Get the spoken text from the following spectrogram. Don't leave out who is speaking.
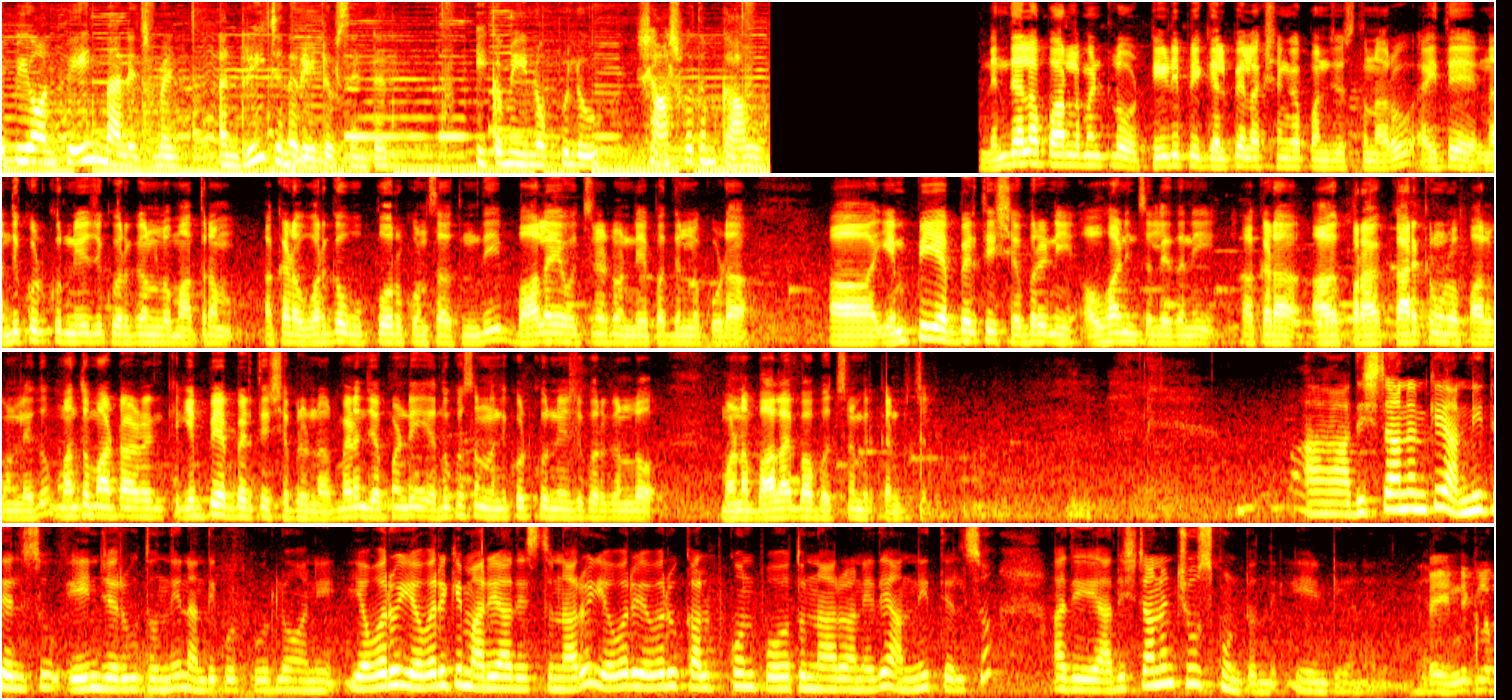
Speaker 1: Epion pain management and regenerative centre. ఇక మీ నొప్పులు శాశ్వతం కావు.
Speaker 2: నంద్యాల పార్లమెంట్లో టీడీపీ గెలిపే లక్ష్యంగా పనిచేస్తున్నారు. అయితే నందికొట్కూరు నియోజకవర్గంలో మాత్రం అక్కడ వర్గ ఉప్పోరు కొనసాగుతుంది. బాలయ్య వచ్చినటువంటి నేపథ్యంలో కూడా ఎంపీ అభ్యర్థి శబరిని ఆహ్వానించలేదని అక్కడ ఆ కార్యక్రమంలో పాల్గొనలేదు. మనతో మాట్లాడడానికి ఎంపీ అభ్యర్థి శబరి ఉన్నారు. మేడం చెప్పండి ఎందుకోసం నందికొట్కూరు నియోజకవర్గంలో మొన్న బాలయ్య బాబు వచ్చినా మీరు కనిపించలేదు?
Speaker 3: అధిష్టానానికి అన్నీ తెలుసు. ఏం జరుగుతుంది నందికొట్కూరులో అని. ఎవరు ఎవరికి మర్యాద ఇస్తున్నారు? ఎవరు ఎవరు కలుపుకొని పోతున్నారు అనేది అన్నీ తెలుసు. అది అధిష్టానం చూసుకుంటుంది ఏంటి అనేది.
Speaker 2: ఎన్నికల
